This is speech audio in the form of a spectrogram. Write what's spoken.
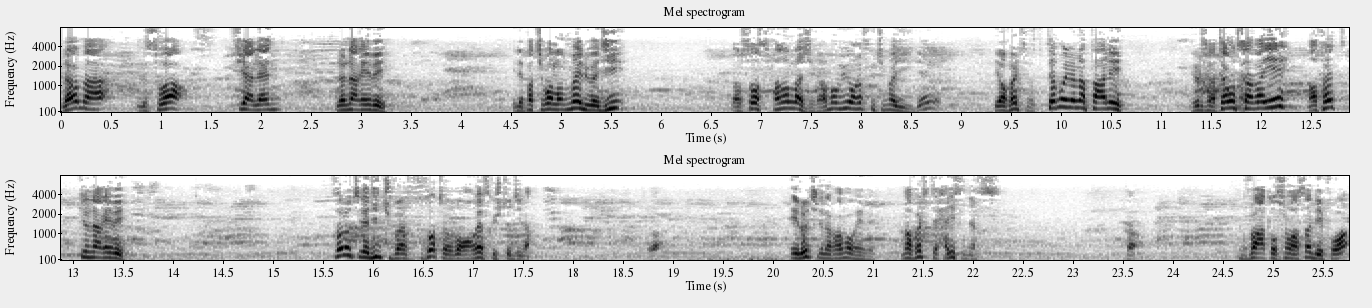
L'homme a, le soir, fi'lan, l'en a rêvé. Il est parti voir le lendemain, il lui a dit, dans le sens, là, j'ai vraiment vu en rêve ce que tu m'as dit. Et en fait, tellement il en a parlé, il a tellement travaillé, en fait, qu'il en a rêvé. Soit l'autre, il a dit, tu vas, ce tu vas voir en rêve ce que je te dis là. Et l'autre, il en a vraiment rêvé. Mais en fait, c'était hadith nafs. Donc, faire attention à ça des fois,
